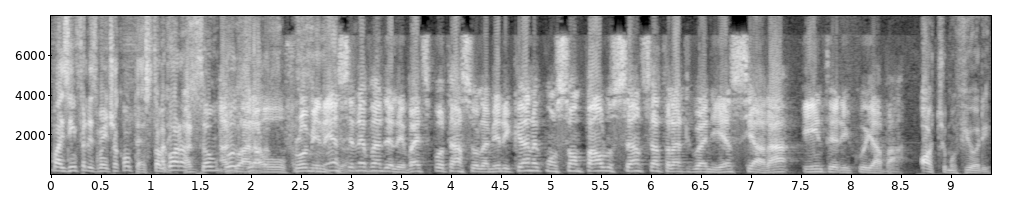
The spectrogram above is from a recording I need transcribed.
mas infelizmente acontece também. Agora são Agora, o Fluminense, né, Vanderlei, vai disputar a Sul-Americana com São Paulo, Santos, Atlético Goianiense, Ceará, Inter e Cuiabá. Ótimo, Fiore.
